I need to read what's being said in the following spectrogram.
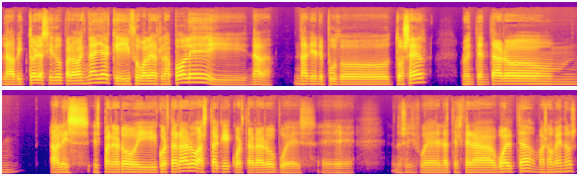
La victoria ha sido para Bagnaia, que hizo valer la pole y nada, nadie le pudo toser. Lo intentaron Alex Espargaró y Quartararo hasta que Quartararo, pues, eh, no sé si fue en la tercera vuelta, más o menos,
